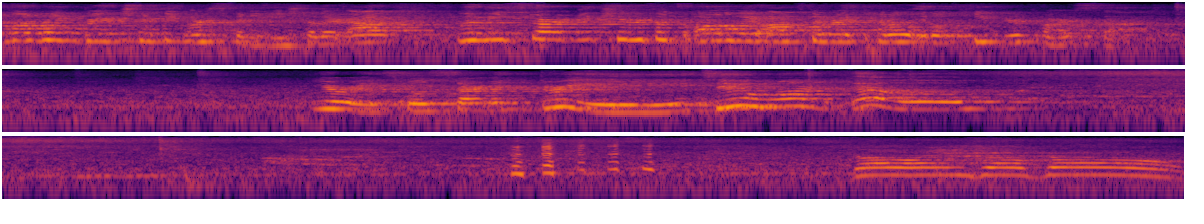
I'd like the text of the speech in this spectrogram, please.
stop bumping, brake checking, or spinning each other out. When we start, make sure your foot's all the way off the red pedal. It'll keep your car stopped. Your race will start in three, two, one, go! Go, Angel! Go,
